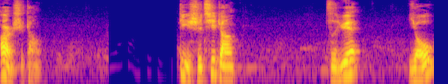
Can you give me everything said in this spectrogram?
二十章。第十七章，子曰：“由。”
